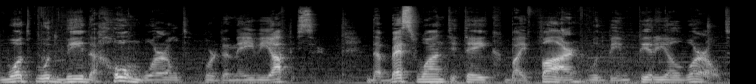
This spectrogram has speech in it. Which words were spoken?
what would be the home world for the Navy officer? The best one to take by far would be Imperial World,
